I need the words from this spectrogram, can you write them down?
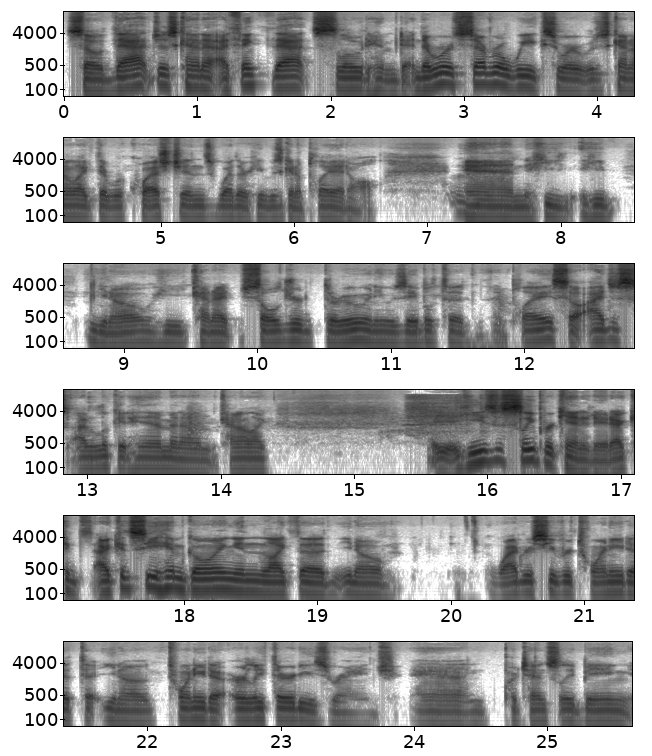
So that just kind of I think that slowed him down. There were several weeks where it was kind of like there were questions whether he was going to play at all. Mm-hmm. And he he you know, he kind of soldiered through and he was able to play. So I just I look at him and I'm kind of like he's a sleeper candidate. I could I could see him going in like the, you know, wide receiver 20 to, you know 20 to early 30s range and potentially being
